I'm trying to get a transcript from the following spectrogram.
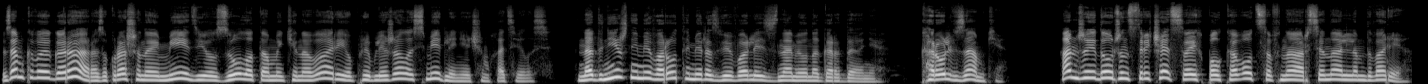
Замковая гора, разукрашенная медью, золотом и киноварью, приближалась медленнее, чем хотелось. Над нижними воротами развивались знамена Гордани. Король в замке. Анджей должен встречать своих полководцев на арсенальном дворе,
